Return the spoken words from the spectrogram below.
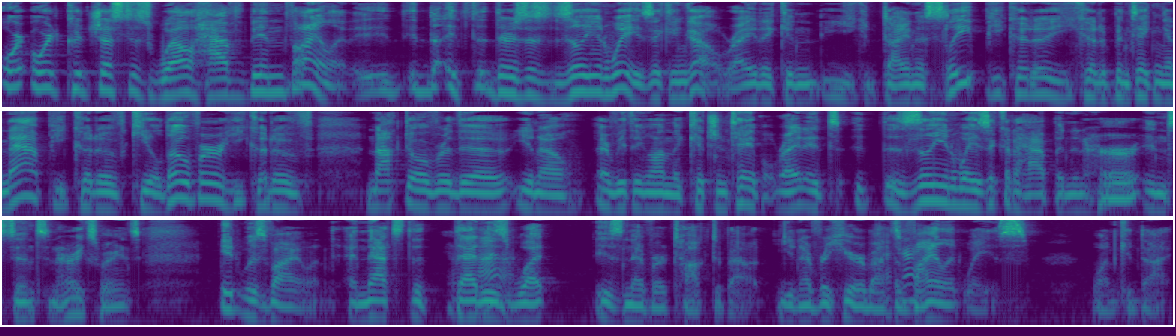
or, or it could just as well have been violent. It, it, it's there's a zillion ways it can go, right? It can you could die in his sleep. He could have he could have been taking a nap. He could have keeled over. He could have knocked over the you know everything on the kitchen table, right? It's it, a zillion ways it could have happened. In her instance, in her experience, it was violent, and that's the that is what is never talked about. You never hear about That's the right. violent ways one can die.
